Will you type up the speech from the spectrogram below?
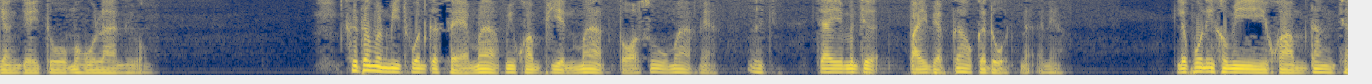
อย่างใหญ่โตมโหฬารนี่บอกคือถ้ามันมีทวนกระแสมาก มีความเพียรมากต่อสู้มากเนี่ยใจมันจะไปแบบก้าวกระโดดนะเนี่ย แล้วพวกนี้เขามีความตั้งใจ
